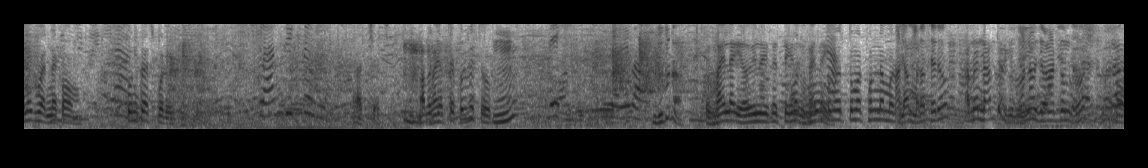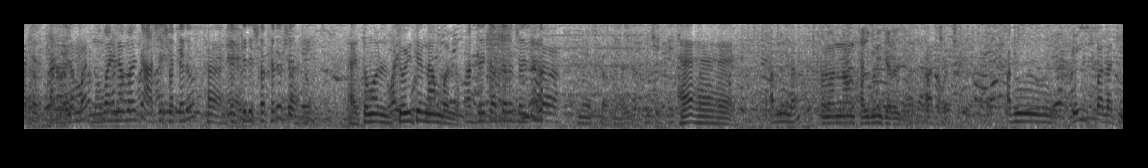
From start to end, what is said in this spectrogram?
অনেকবার না কম? কোন ক্লাস পড়ে? ক্লাস সিক্সে উঠলাম। আচ্ছা আচ্ছা। আবার যাত্রা করবে তো? দেখি। ওরে বাবা। ভয় লাগে অভিনয় করতে গেলে ভয় লাগে। তোমার তোমার ফোন নাম্বার আপনার নামটা আমার নাম জনার্দন ঘোষ। হ্যাঁ নাম্বার? মোবাইল নাম্বার আছে আশি সতেরো হ্যাঁ। তেত্রিশ সতেরো চোদ্দ। আর তোমার চরিত্রের নাম বলো। অদ্বৈত আচার্য চরিত্র নমস্কার। হ্যাঁ হ্যাঁ হ্যাঁ। আপনার নাম? আমার নাম ফাল্গুনি চ্যাটার্জি। আচ্ছা আচ্ছা। আপনি এই পালাটি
